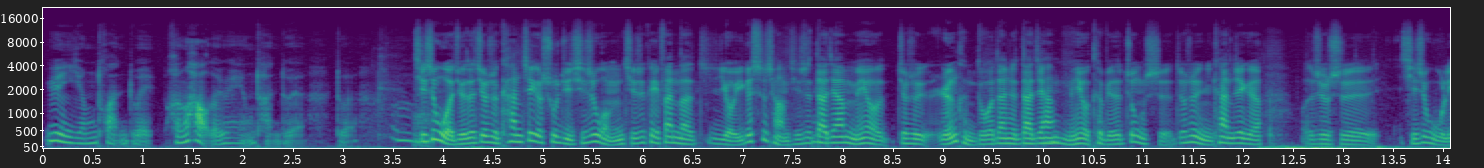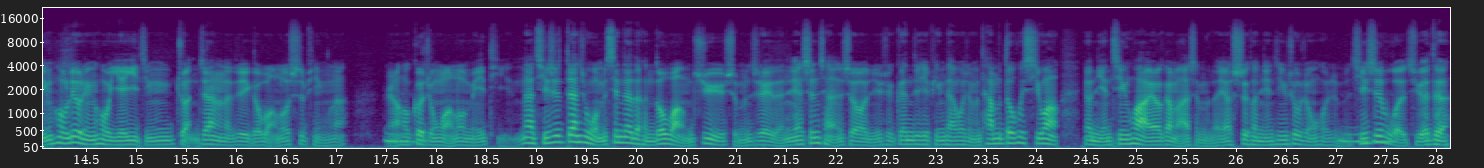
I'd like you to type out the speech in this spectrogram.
运营团队，很好的运营团队，对。其实我觉得就是看这个数据，其实我们其实可以看到有一个市场，其实大家没有，就是人很多，但是大家没有特别的重视。就是你看这个，就是其实五零后、六零后也已经转战了这个网络视频了。然后各种网络媒体，那其实但是我们现在的很多网剧什么之类的，你看生产的时候，你是跟这些平台或什么，他们都会希望要年轻化，要干嘛什么的，要适合年轻受众或什么。其实我觉得，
